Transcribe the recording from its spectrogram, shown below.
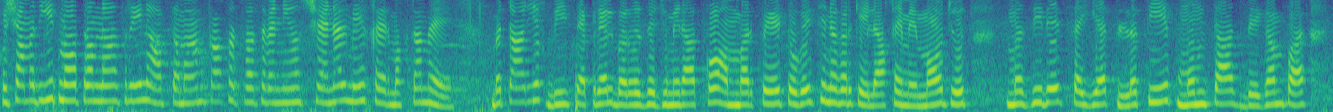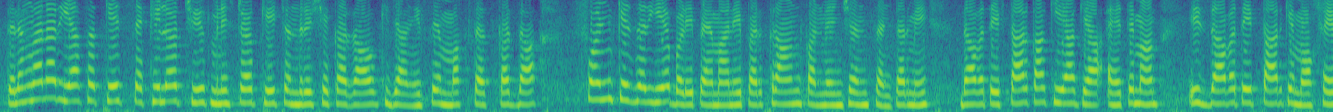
खुश आमदीद मोहतरम नाजरीन, आप तमाम का खसवा सेवन न्यूज़ चैनल में खैर मकदम है। बतारीख 20 अप्रैल बरोज़ जमेरात को अंबरपेट ओवैसी नगर के इलाके में मौजूद मस्जिद सैयद लतीफ़ मुमताज़ बेगम पर तेलंगाना रियासत के सेक्युलर चीफ मिनिस्टर के चंद्रशेखर राव की जानब से मख्त करदा फंड के ज़रिए बड़े पैमाने पर क्राउन कन्वेंशन सेंटर में दावत इफ्तार का किया गया अहतमाम इस दावत इफ्तार के मौके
